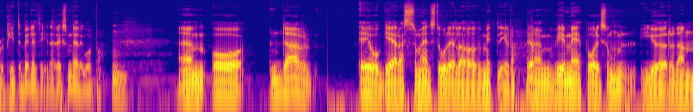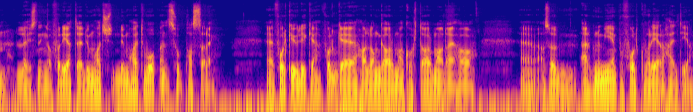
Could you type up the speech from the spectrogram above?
repeatability, det er liksom det det går på. Mm. Um, og der er jo GRS som er en stor del av mitt liv. da. Ja. Um, vi er med på å liksom gjøre den løsninga, fordi at du må, ha, du må, ha, et våpen som passer deg. Uh, folk er ulike. Folk mm. er, har lange armer, korte armer. De har uh, Altså, ergonomien på folk varierer hele tida.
